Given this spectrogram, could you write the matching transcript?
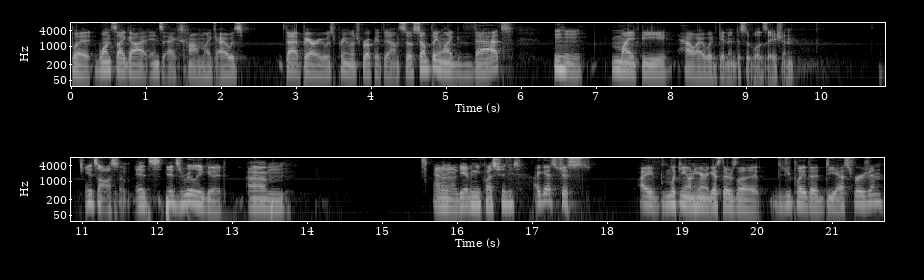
but once I got into XCOM, like I was that barrier was pretty much broke it down. So something like that hmm might be how I would get into Civilization. It's awesome. It's it's really good. Um I don't know. Do you have any questions? I guess just I'm looking on here, and I guess there's a. Did you play the DS version?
